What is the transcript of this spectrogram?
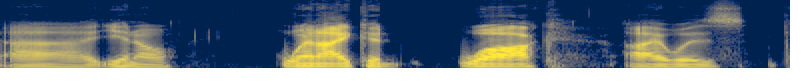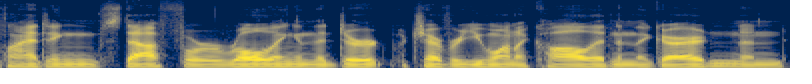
uh, you know, when I could walk, I was planting stuff or rolling in the dirt, whichever you want to call it, in the garden, and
